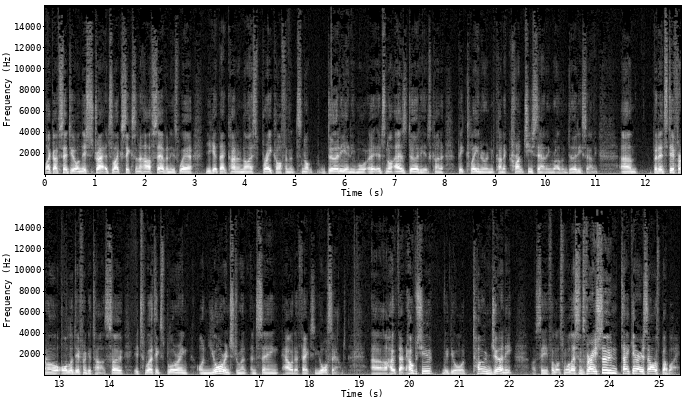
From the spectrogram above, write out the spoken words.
like I've said to you on this strat, it's like six and a half, seven is where you get that kind of nice break off and it's not dirty anymore. Uh, it's not as dirty. It's kind of a bit cleaner and kind of crunchy sounding rather than dirty sounding. Um, but it's different on all, all, the different guitars. So it's worth exploring on your instrument and seeing how it affects your sound. Uh, I hope that helps you with your tone journey. I'll see you for lots more lessons very soon. Take care of yourselves. Bye bye.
